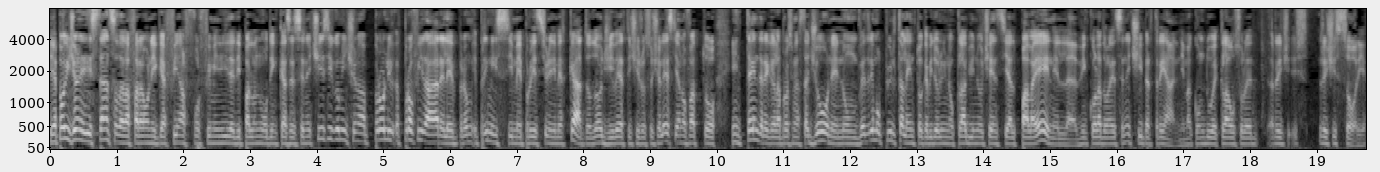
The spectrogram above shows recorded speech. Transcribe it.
E a pochi giorni di distanza dalla faraonica Final Four femminile di pallanuoto in casa SNC si cominciano a profilare le primissime proiezioni di mercato. Ad oggi i vertici rossocialesti hanno fatto intendere che la prossima stagione non vedremo più il talento capitolino Claudio Innocenzi al Pala Enel, vincolato all'SNC per tre anni, ma con due clausole recissorie.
